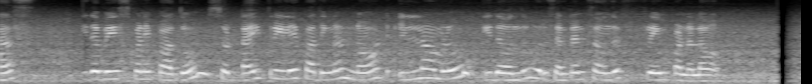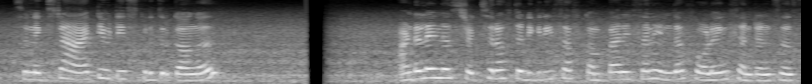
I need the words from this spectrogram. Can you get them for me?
ஆஸ் இதை பேஸ் பண்ணி பார்த்தோம். ஸோ டைப் த்ரீலே பார்த்தீங்கன்னா நாட் இல்லாமலும் இதை வந்து ஒரு சென்டென்ஸாக வந்து ஃப்ரேம் பண்ணலாம். ஸோ நெக்ஸ்ட்டு ஆக்டிவிட்டீஸ் கொடுத்துருக்காங்க. Underline the structure of the degrees of comparison in the following sentences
